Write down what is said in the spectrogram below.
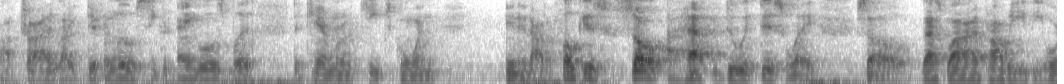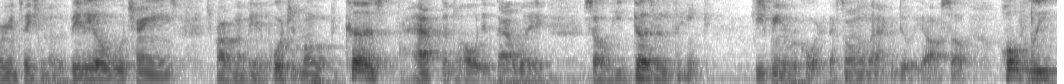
I've tried like different little secret angles, but the camera keeps going in and out of focus. So I have to do it this way. So that's why probably the orientation of the video will change. It's probably gonna be in portrait mode because I have to hold it that way so he doesn't think he's being recorded. That's the only way I can do it, y'all. So hopefully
